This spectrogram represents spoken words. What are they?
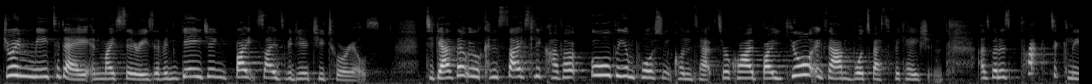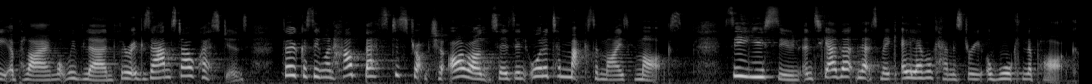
join me today in my series of engaging bite-sized video tutorials. Together we will concisely cover all the important concepts required by your exam board specification, as well as practically applying what we've learned through exam-style questions, focusing on how best to structure our answers in order to maximise marks. See you soon, and together let's make A-level chemistry a walk in the park.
